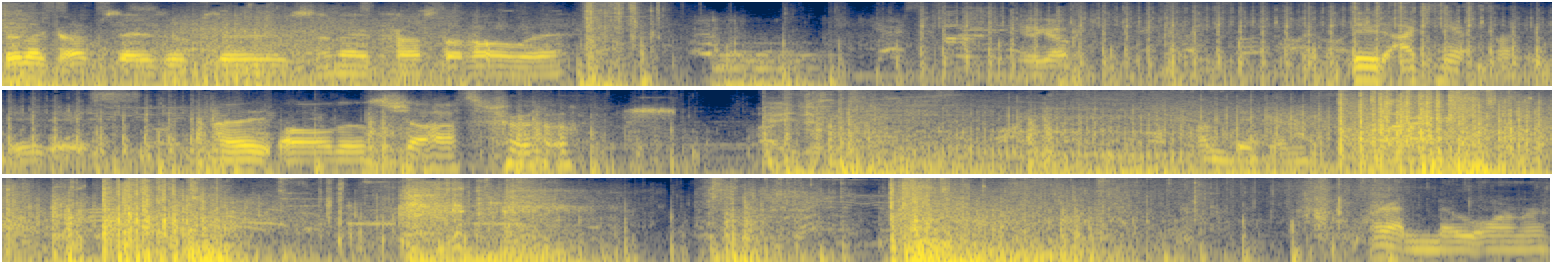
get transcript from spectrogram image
They're like upstairs, upstairs, and they're across the hallway. Here you go. Dude, I can't fucking do this. I hate all those shots, bro. Yeah, you did. I'm dipping. I got no armor.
